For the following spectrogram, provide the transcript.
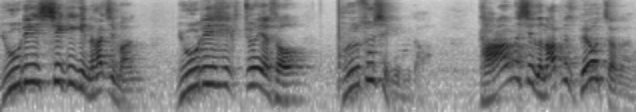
유리식이긴 하지만 유리식 중에서 분수식입니다. 다항식은 앞에서 배웠잖아요.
